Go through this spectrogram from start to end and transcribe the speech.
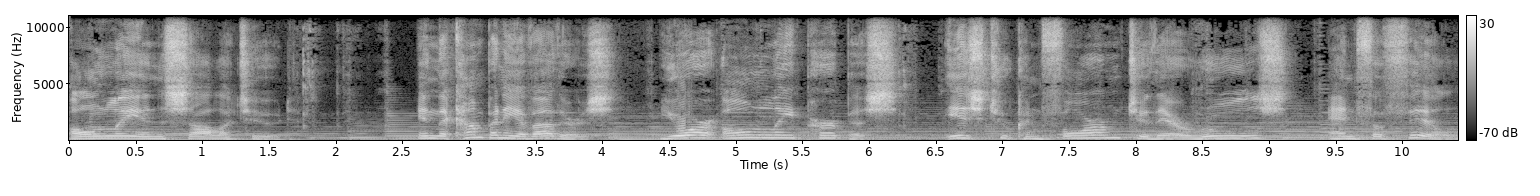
only in solitude. In the company of others, your only purpose is to conform to their rules and fulfill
